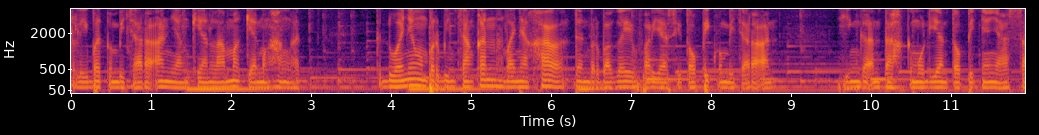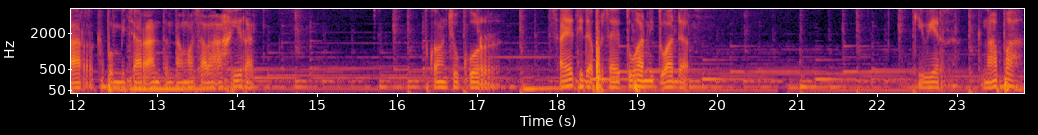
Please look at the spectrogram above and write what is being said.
terlibat pembicaraan yang kian lama kian menghangat. Keduanya memperbincangkan banyak hal dan berbagai variasi topik pembicaraan. Hingga entah kemudian topiknya nyasar ke pembicaraan tentang masalah akhirat. Tukang cukur, saya tidak percaya Tuhan itu ada. Kiwir, kenapa?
